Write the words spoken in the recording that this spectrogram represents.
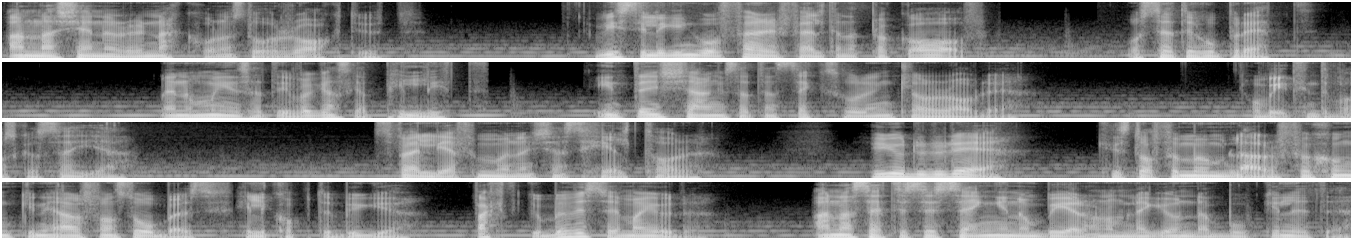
Anna känner hur nackhåren står rakt ut. Visserligen går färgfälten att plocka av och sätta ihop rätt. Men hon minns att det var ganska pilligt. Inte en chans att en sexåring klarar av det. Hon vet inte vad hon ska säga. Svälja för munnen känns helt torr. Hur gjorde du det? Kristoffer mumlar, försjunken i Alfons Åbergs helikopterbygge. Vaktgubben visar hur man gjorde. Anna sätter sig i sängen och ber honom lägga undan boken lite.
